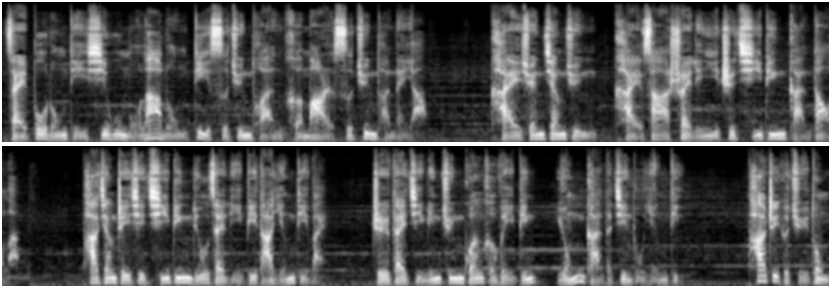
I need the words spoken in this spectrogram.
在布隆迪西乌姆拉隆第四军团和马尔斯军团那样。凯旋将军凯撒率领一支骑兵赶到了，他将这些骑兵留在里必达营地外，只带几名军官和卫兵，勇敢地进入营地。他这个举动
